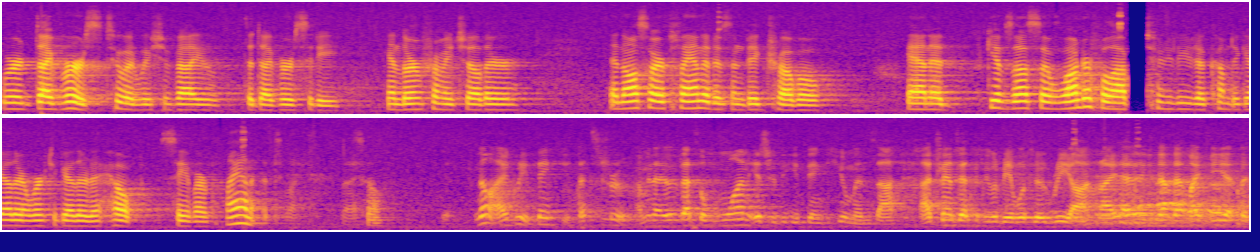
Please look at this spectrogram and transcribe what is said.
we're diverse too, and we should value the diversity and learn from each other. And also, our planet is in big trouble, and it gives us a wonderful opportunity to come together and work together to help save our planet. No, I agree, thank you, that's true. I mean, that's the one issue that you think humans, uh, uh, trans-ethnically would be able to agree on, right? And that, that might be it, but,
